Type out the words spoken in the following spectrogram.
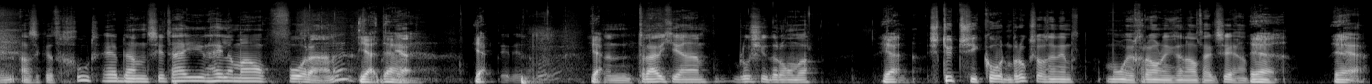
En als ik het goed heb, dan zit hij hier helemaal vooraan. Hè? Ja, daar. Ja. Ja, ja. Een truitje aan, blouseje eronder. ja, Stutsie koornbroek, zoals in het mooie Groningen dan altijd zeggen. ja. ja. Ja.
